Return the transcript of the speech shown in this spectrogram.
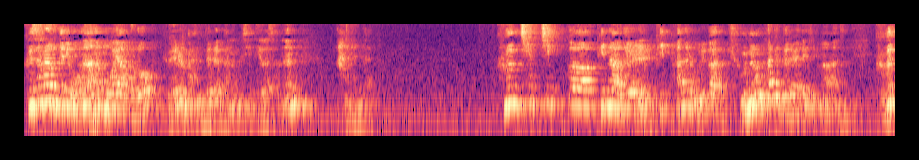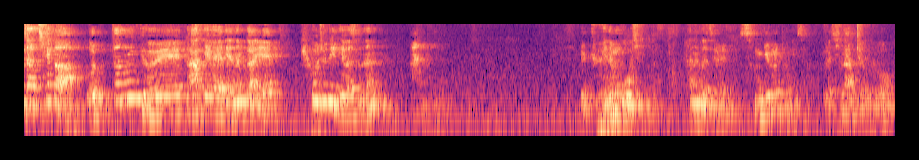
그 사람들이 원하는 모양으로 교회를 만들어가는 것이 되어서는 안 된다. 그 채찍과 비난을, 비판을 우리가 준엄하게 들어야 되지만 그것 자체가 어떤 교회가 되어야 되는가의 표준이 되어서는 안 됩니다. 교회는 무엇인가 하는 것을 성경을 통해서 신학적으로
